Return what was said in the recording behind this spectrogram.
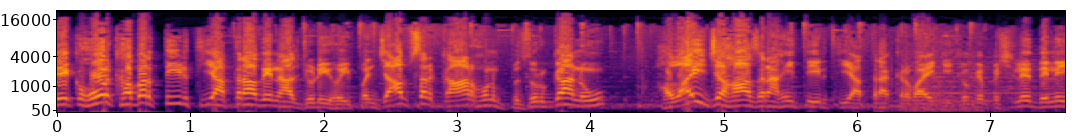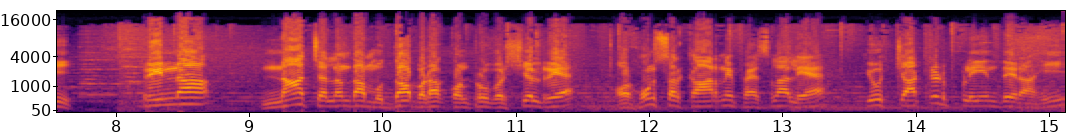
ਤੇ ਇੱਕ ਹੋਰ ਖਬਰ ਤੀਰਥ ਯਾਤਰਾ ਦੇ ਨਾਲ ਜੁੜੀ ਹੋਈ। ਪੰਜਾਬ ਸਰਕਾਰ ਹੁਣ ਬਜ਼ੁਰਗਾਂ ਨੂੰ ਹਵਾਈ ਜਹਾਜ਼ ਰਾਹੀਂ ਤੀਰਥ ਯਾਤਰਾ ਕਰਵਾਏਗੀ, ਕਿਉਂਕਿ ਪਿਛਲੇ ਦਿਨੀ ਟ੍ਰੇਨਾਂ ਨਾ ਚੱਲਣ ਦਾ ਮੁੱਦਾ ਬੜਾ ਕੰਟਰੋਵਰਸ਼ੀਅਲ ਰਿਹਾ ਔਰ ਹੁਣ ਸਰਕਾਰ ਨੇ ਫੈਸਲਾ ਲਿਆ ਕਿ ਉਹ ਚਾਰਟਰਡ ਪਲੇਨ ਦੇ ਰਾਹੀਂ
